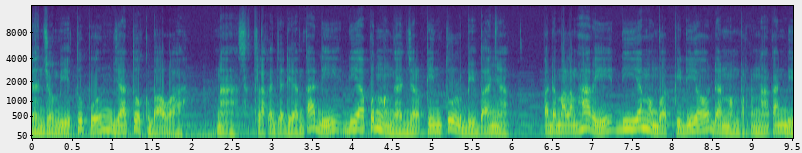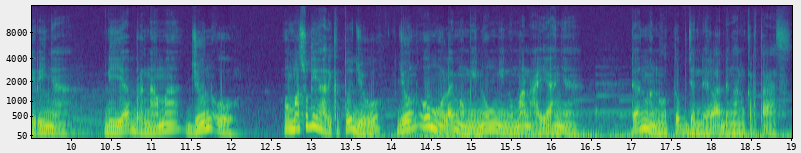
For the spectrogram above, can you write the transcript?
dan zombie itu pun jatuh ke bawah. Nah, setelah kejadian tadi, dia pun mengganjal pintu lebih banyak. Pada malam hari, dia membuat video dan memperkenalkan dirinya. Dia bernama Jun Woo. Memasuki hari ketujuh, Jun Woo mulai meminum minuman ayahnya dan menutup jendela dengan kertas.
